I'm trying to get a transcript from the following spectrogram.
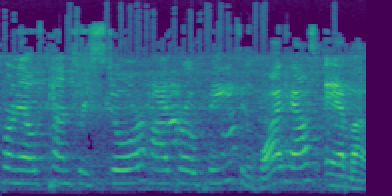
Cornell's Country Store, Hi-Pro Feeds, and White House Ammo.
